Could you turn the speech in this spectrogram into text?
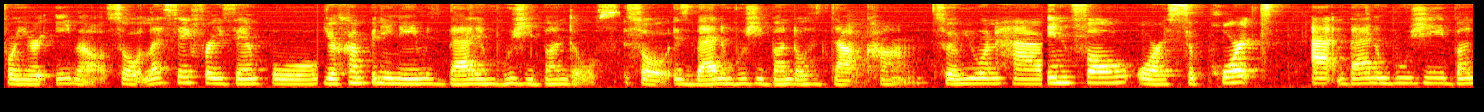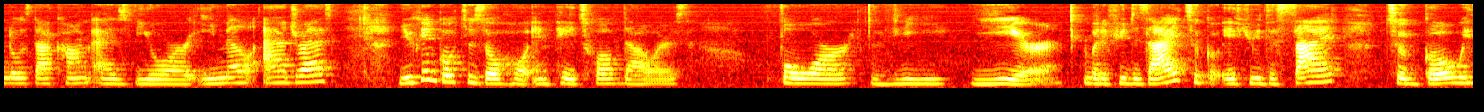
for your email. So let's say, for example, your company name is Bad and Bougie Bundles. So it's badandbougiebundles.com. So if you want to have info or support at badandbougiebundles.com as your email address, you can go to Zoho and pay $12 for the year. But if you decide to go if you decide to go with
